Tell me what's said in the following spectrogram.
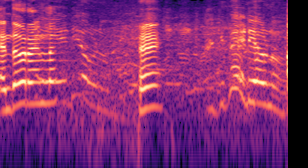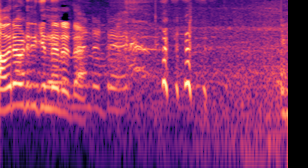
എന്താ പറയാനുള്ളത് ഏ?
